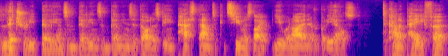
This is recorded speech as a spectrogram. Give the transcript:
literally billions and billions and billions of dollars being passed down to consumers like you and I and everybody else to kind of pay for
